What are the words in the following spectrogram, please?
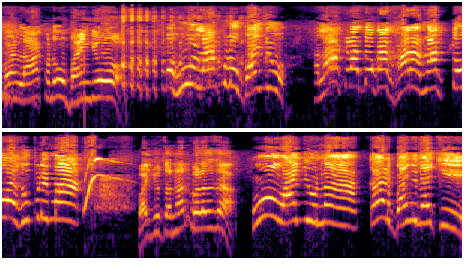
પણ લાકડું ભાંગ્યું. હું લાકડું ભાંગ્યું? લાકડા તો કાંઈ ખારા નાખતો હોય ઝૂંપડીમાં. વાગ્યું તો ના ને ભલે દાદા. હું વાગ્યું ના કાળ ભાંગી નાખી.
